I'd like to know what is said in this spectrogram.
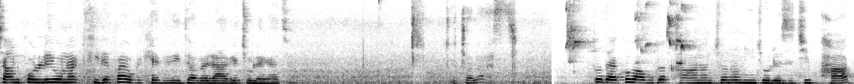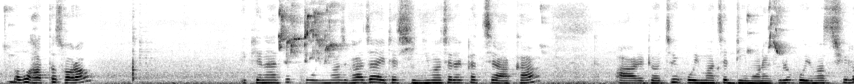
চান করলেই ওনার খিদে পায়, ওকে খেতে দিতে হবে, রাগে চলে গেছে। তো চলো আসছি। তো দেখো বাবুকে খাওয়ানোর জন্য নিয়ে চলে এসেছি ভাত। বাবু, হাতটা সরাও। এখানে আছে কই মাছ ভাজা, এটা শিঙি মাছের একটা চাকা। আর এটা হচ্ছে কই মাছের ডিম, অনেকগুলো কই মাছ ছিল।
